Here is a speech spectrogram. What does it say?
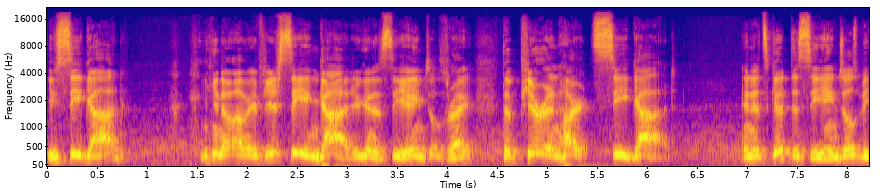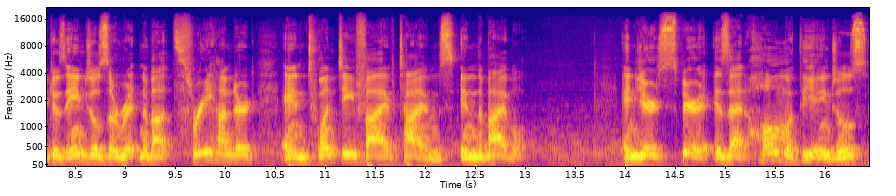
You see God? You know, I mean, if you're seeing God, you're gonna see angels, right? The pure in heart see God. And it's good to see angels because angels are written about 325 times in the Bible. And your spirit is at home with the angels.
